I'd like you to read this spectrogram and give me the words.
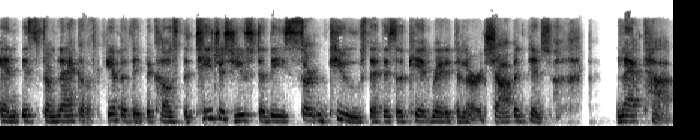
and it's from lack of empathy because the teachers used to be certain cues that this is a kid ready to learn sharpen pencil laptop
